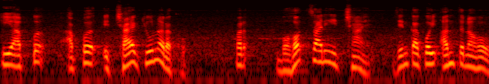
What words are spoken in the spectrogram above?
कि आप आप इच्छाएँ क्यों ना रखो? बहुत सारी इच्छाएँ, जिनका कोई अंत ना हो,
